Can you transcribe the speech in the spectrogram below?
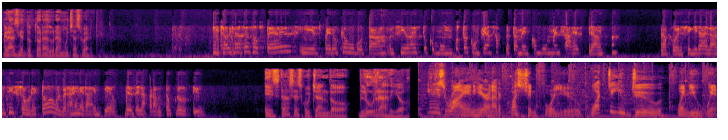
Gracias, doctora Durán, mucha suerte. Muchas gracias a ustedes y espero que Bogotá reciba esto como un voto de confianza, pero también como un mensaje de esperanza para poder seguir adelante y sobre todo volver a generar empleo desde el aparato productivo. Estás escuchando Blue Radio. It is Ryan here and I have a question for you. What do you do when you win?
